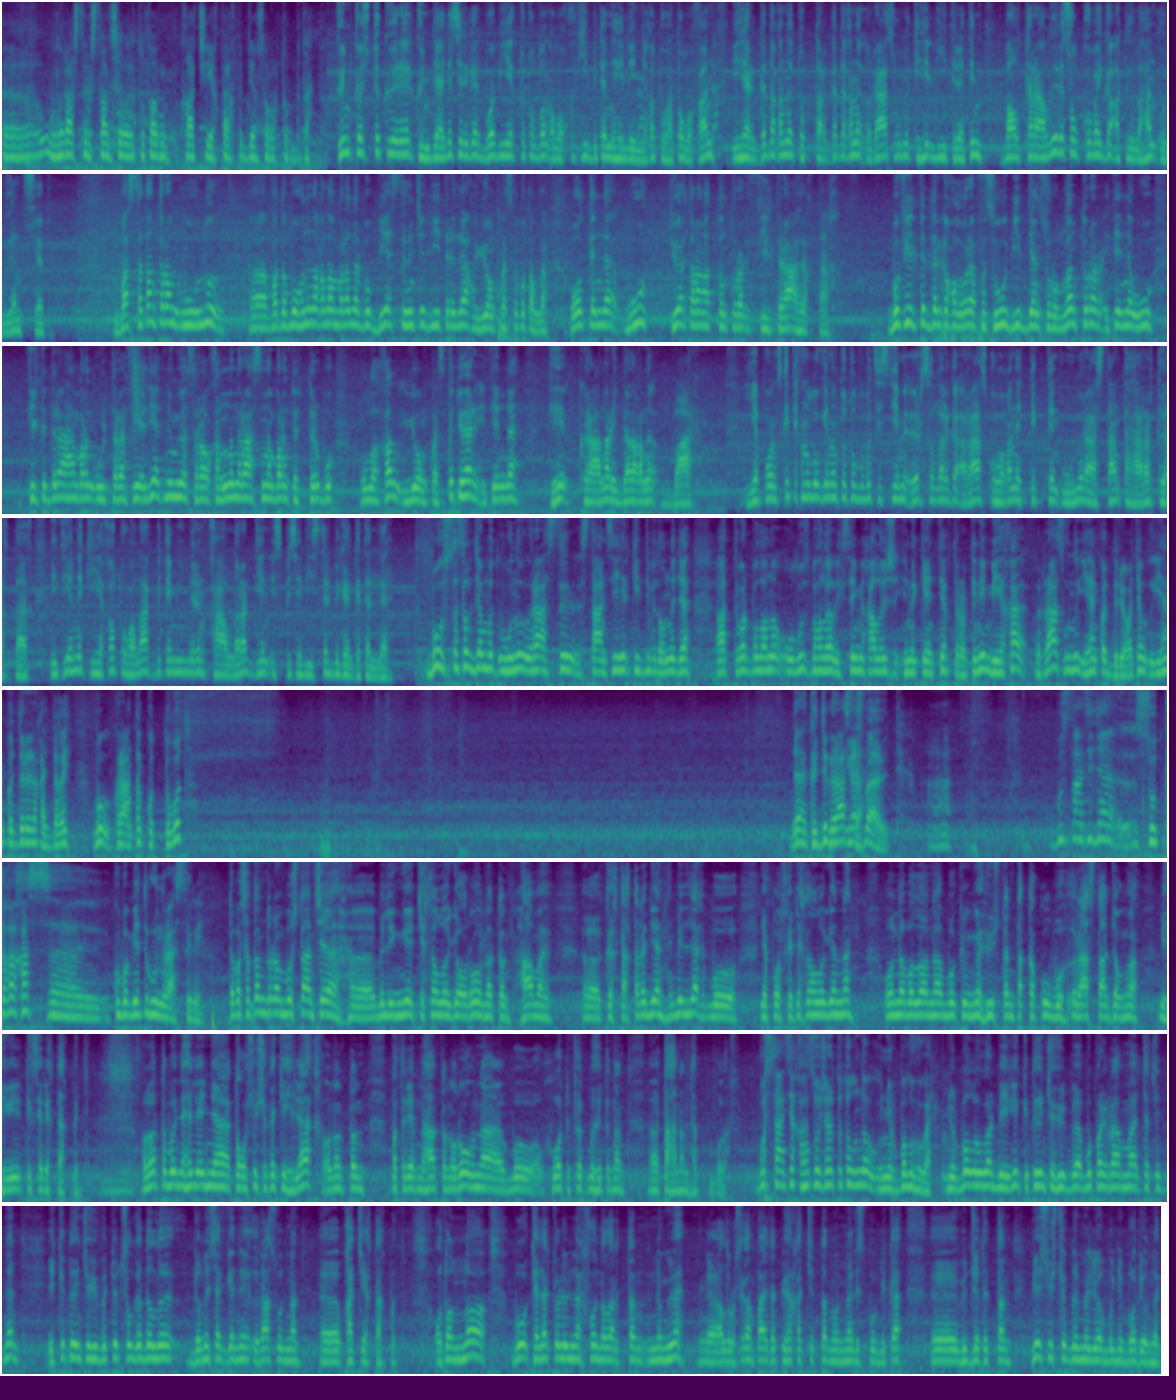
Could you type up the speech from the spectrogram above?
растык станциялары тутан качы яктак биден сорук турбута Күн көсті көрер күндәді сіргер бу биек тұтылдан олыққы келбітен хеленеға тухата лоқан, ихерге дағаны тұттарға дағаны ырас уны кехе литеретін балтаралыры сол көбайға атылахан ылыян сөп. Бастатан тұран уыны водовоғының ағалан баранар бұл 5 тығынчы литрлі йомкаска коталар. Ол кәнде у түйер тараңаттан тұрар фильтра ағықтақ. Бұл фильтрдерге қолуыра фысуы бірден сұрулан тұрар, етенне у фильтрдерахан баран ультрафиолет нүңгө сыралқаннан расынан баран төттөрү бу улахан ёмкаска түһәр итенде ки кранар иддалаганы бар. Японский технологияның тутулубут система өр сылларга арас кугаган эттиктен уну растан тахарар кыактак, итиене кияка тухалак витаминнерин хаалларар диен специалисттер. Бу устасыл жамбыт уну расты станция херкидди бит онна жа атты бар болана улус бахалы Алексей Михайлович Иннокентьев тур. Кини биха раз уну иһен көддөрү. Ача иһен көддөрөр кайдагы бу крантан куттубут. Да, кыжык раста. Ясбавит. Бу станция суткага хас кубометр уну растыры. Табасатан туран бу станция билинги технология оронатан хама кыхтактара диен биллер бу японская технологиянан. Онна балана бу күнгө хүстен такка кубу ыраста жоңга биги тиксеректак бит. Онотто бу нехеленя тогушу шика кихилак, онотон потребна хатан ровна бу хвот учет быхытынан таханан хап булар. Бу станция кахас ошар тутулунда унюрбалу хугар. Нюрбол угар биги китыгынча хүбе бу программа чачитнен икки тыгынча хүбе төт сылгадылы жоны сәргені ырасуунан качыяктакпыт. Отонно бу келер көлүнлөр фондаларыттан нөңүе алруса компания түһөр качыттан онна республика бюджететтан 500 миллион буну борионна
